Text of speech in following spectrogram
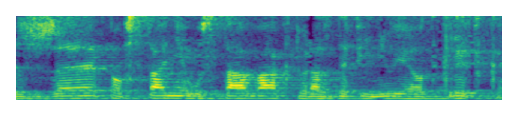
że powstanie ustawa, która zdefiniuje odkrywkę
